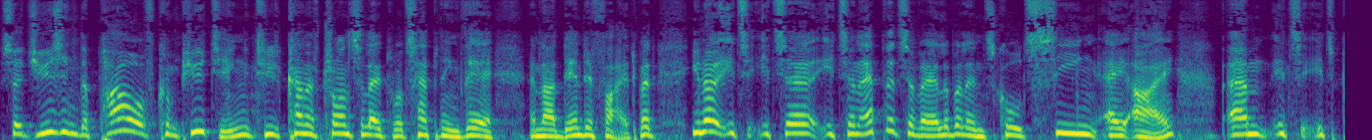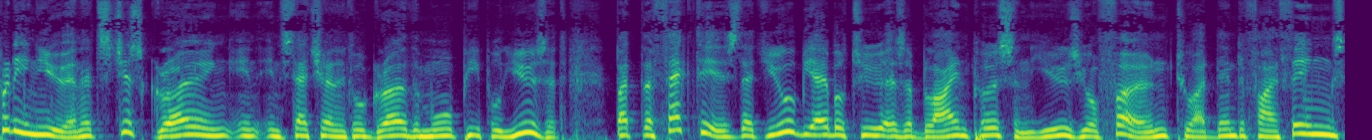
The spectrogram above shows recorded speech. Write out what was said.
So it's using the power of computing to kind of translate what's happening there and identify it. But you know, it's it's a it's an app that's available and it's called Seeing AI. Um, it's it's pretty new and it's just growing in in stature and it will grow the more people use it. But the fact is that you will be able to, as a blind person, use your phone to identify things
